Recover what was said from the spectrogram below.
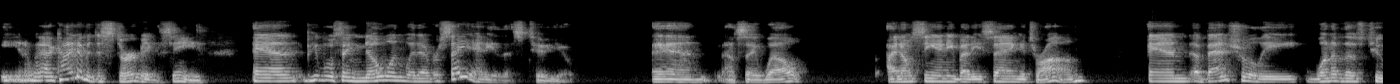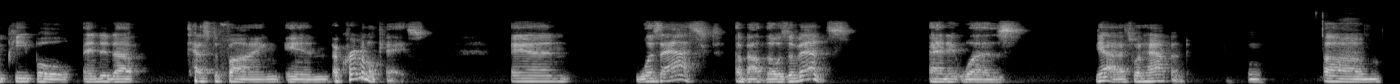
you know kind of a disturbing scene. And people were saying no one would ever say any of this to you. And i'll say well i don't see anybody saying it's wrong and eventually, one of those two people ended up testifying in a criminal case and was asked about those events. And it was, yeah, that's what happened. Mm. Um,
